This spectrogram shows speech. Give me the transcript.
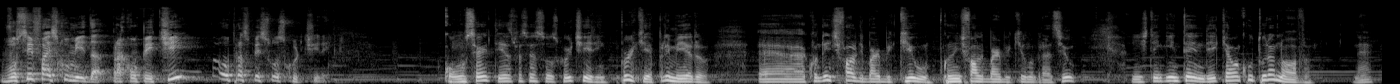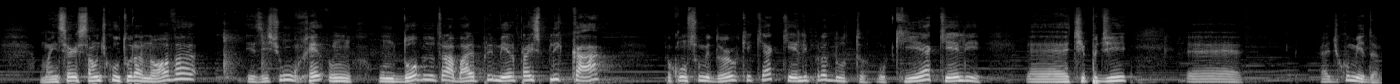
você faz comida para competir ou para as pessoas curtirem? Com certeza para as pessoas curtirem. Por quê? Primeiro, é, quando a gente fala de barbecue, quando a gente fala de barbecue no Brasil, a gente tem que entender que é uma cultura nova, né? Uma inserção de cultura nova, existe um, um, um dobro do trabalho primeiro para explicar para o consumidor o que, que é aquele produto, o que é aquele é, tipo de, é, é, de comida,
